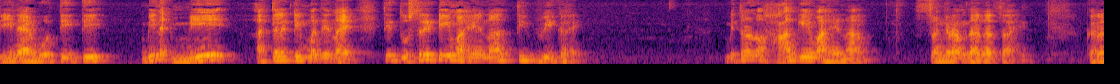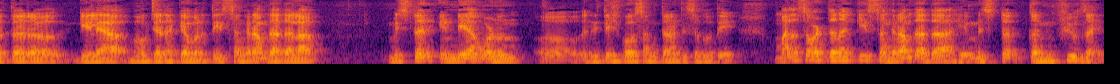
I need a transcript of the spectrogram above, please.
ती नाही हो ती ती मी नाही मी असलेल्या टीममध्ये नाही. ती दुसरी टीम आहे ना ती वीक आहे. मित्रांनो हा गेम आहे ना संग्रामदादाचा आहे. खरं तर गेल्या भाऊच्या धक्क्यावरती संग्रामदादाला मिस्टर इंडिया म्हणून रितेश भाऊ सांगताना दिसत होते. मला असं वाटतं ना की संग्रामदादा हे मिस्टर कन्फ्यूज आहेत.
